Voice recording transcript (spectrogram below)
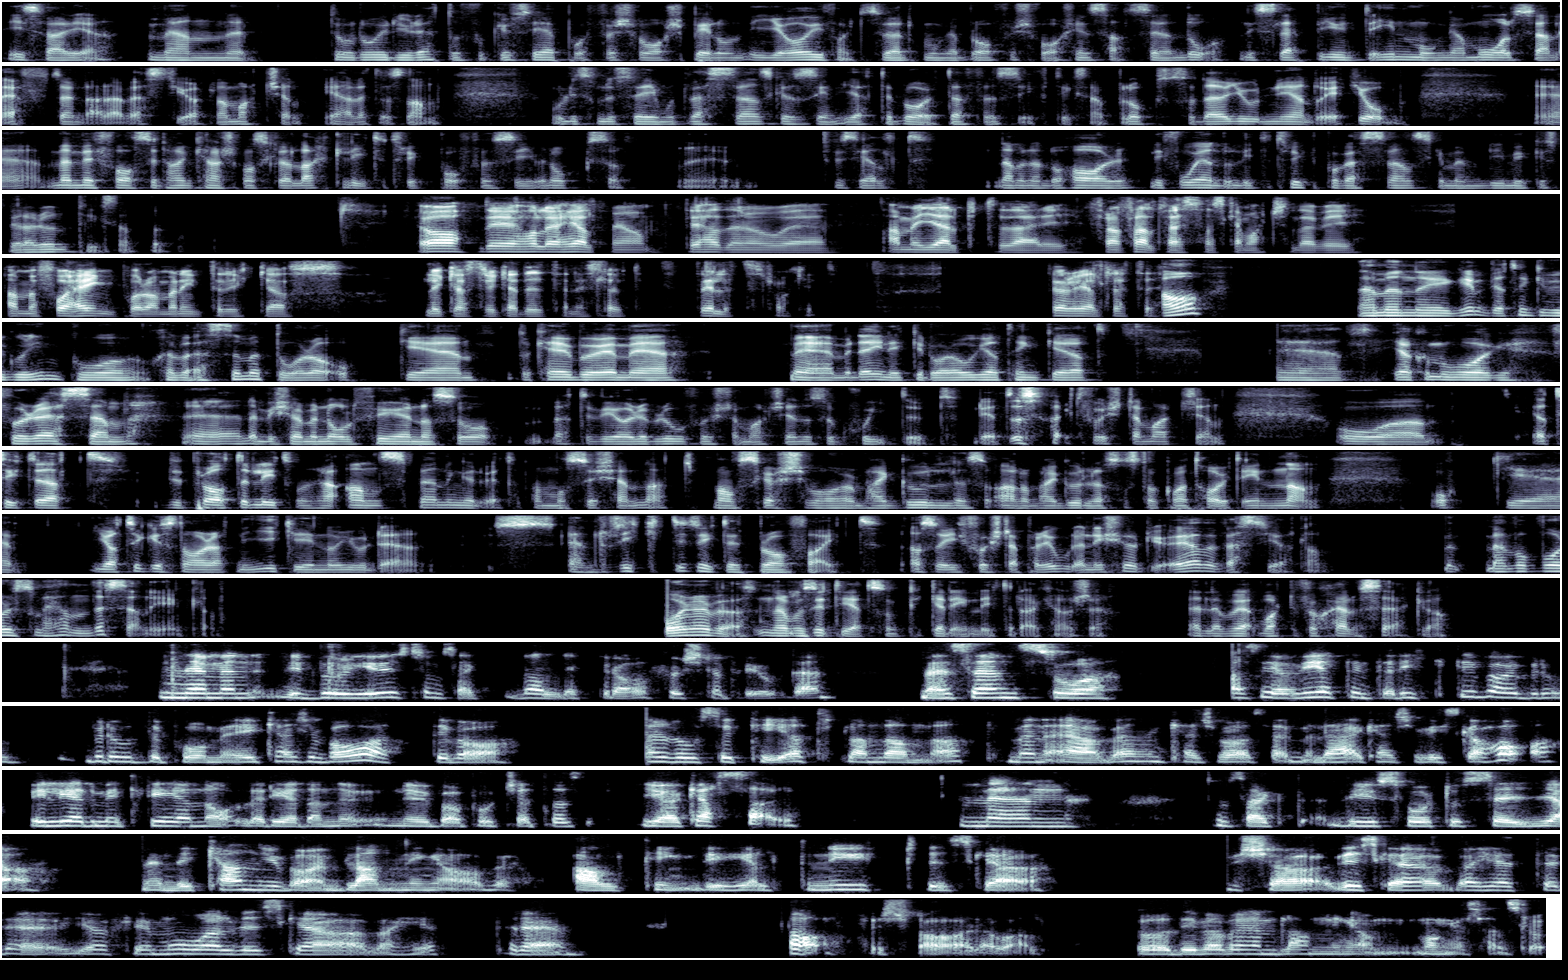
i Sverige. Men då, då är det ju rätt att fokusera på ett försvarsspel och ni gör ju faktiskt väldigt många bra försvarsinsatser ändå. Ni släpper ju inte in många mål sen efter den där Västergötland-matchen i ärlighetens namn. Och det som du säger mot Västsvenska så ser ni jättebra ut defensivt till exempel också. Så där gjorde ni ändå ert jobb. Eh, men med facit hand kanske man skulle ha lagt lite tryck på offensiven också. Eh, speciellt när man ändå har, ni får ju ändå lite tryck på västsvenska men det blir mycket spela runt till exempel. Ja, det håller jag helt med om. Det hade nog eh, ja, men hjälpt det där i framförallt västsvenska matchen där vi ja, men får häng på dem men inte lyckas, lyckas trycka dit den i slutet. Det är lite tråkigt. Det har du helt rätt i. Ja. Nej men eh, grymt, jag tänker vi går in på själva SM då, då och eh, då kan jag börja med, med, med dig Nicke då och jag tänker att eh, jag kommer ihåg förra SM eh, när vi körde med 04 så mötte vi Örebro första matchen, det såg skit ut rätt ut sagt första matchen. Och jag tyckte att du pratade lite om den här anspänningen, du vet att man måste känna att man ska försvara de här gulden, som- alla de här gulden som Stockholm har tagit innan. Och eh, jag tycker snarare att ni gick in och gjorde en riktigt, riktigt bra fight. Alltså i första perioden. Ni körde ju över Västergötland. Men, men vad var det som hände sen egentligen? Var det nervös, nervositet som klickade in lite där kanske? Eller var det för självsäkra? Nej men vi började ju som sagt väldigt bra första perioden. Men sen så, alltså jag vet inte riktigt vad det berod- berodde på mig. Det kanske var att det var nervositet bland annat. Men även kanske var så här, men det här kanske vi ska ha. Vi leder med 3-0 redan nu. Nu är det bara att fortsätta göra kassar. Men som sagt, det är ju svårt att säga. Men det kan ju vara en blandning av allting. Det är helt nytt. Vi ska vi ska, vad heter det, göra fler mål, vi ska, vad heter det, ja, försvara och allt. Så det var väl en blandning av många känslor.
